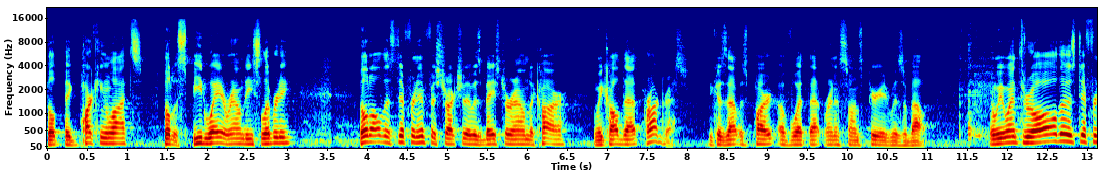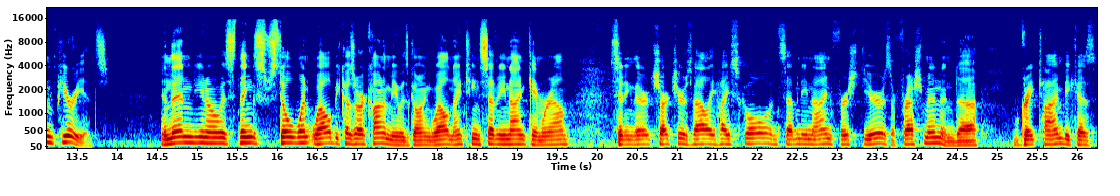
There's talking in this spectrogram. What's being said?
built big parking lots, built a speedway around East Liberty built all this different infrastructure that was based around the car, and we called that progress because that was part of what that Renaissance period was about. And we went through all those different periods. And then, you know, as things still went well because our economy was going well, 1979 came around, sitting there at Chartiers Valley High School in 79, first year as a freshman, and uh, great time because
